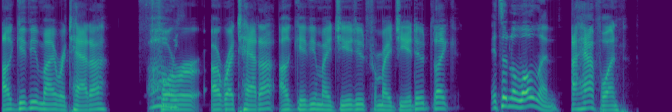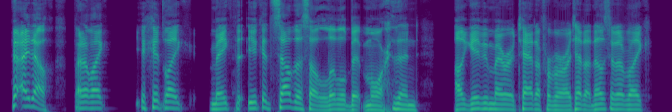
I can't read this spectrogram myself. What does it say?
I'll give you my Rattata Oh, for a Rattata. I'll give you my Geodude for my Geodude. Like, It's an Alolan. I have one. I know, but I'm like, you could like make the, you could sell this a little bit more than I'll give you my Rattata for my Rattata. And I was gonna like,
